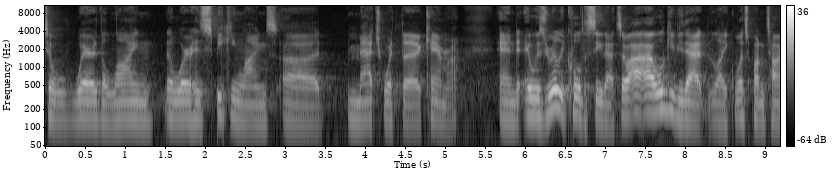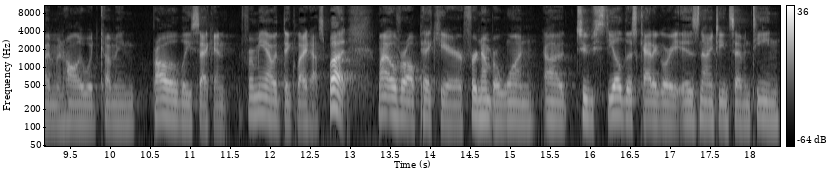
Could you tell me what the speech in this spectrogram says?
to where the line, where his speaking lines uh, match with the camera, and it was really cool to see that. So I, I will give you that. Like Once Upon a Time in Hollywood coming probably second for me. I would think Lighthouse, but my overall pick here for number one uh, to steal this category is 1917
